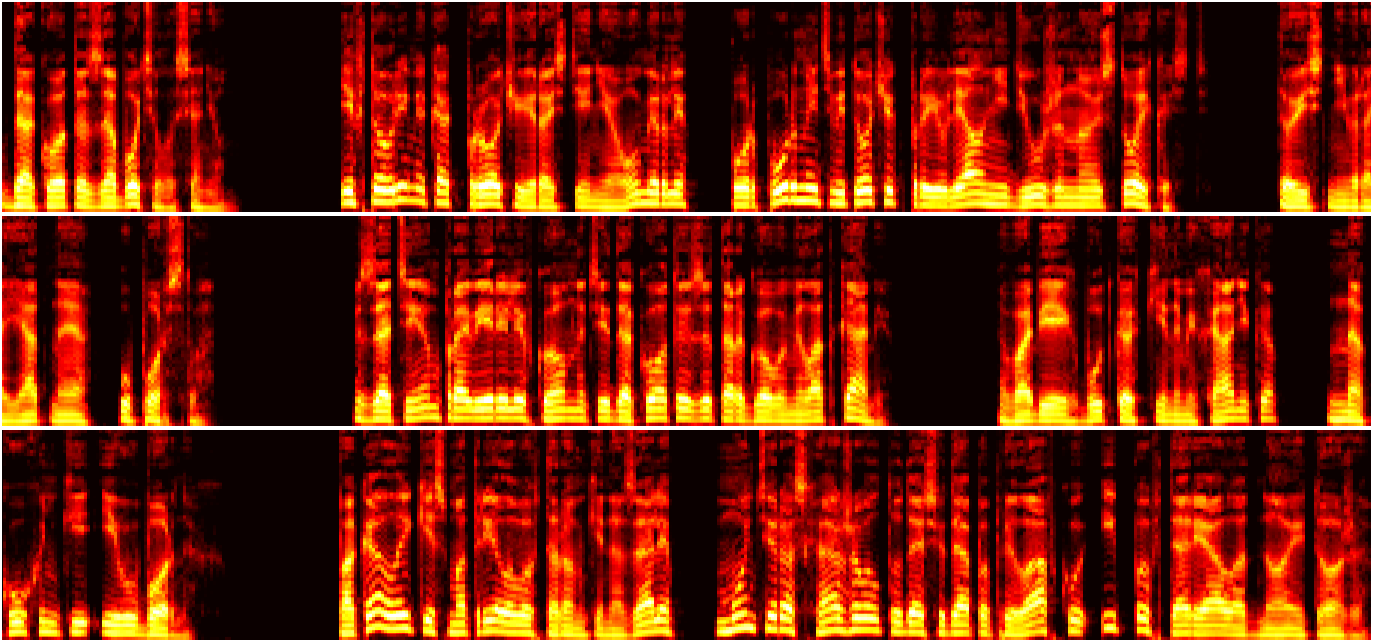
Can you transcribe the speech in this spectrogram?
Дакота заботилась о нем. И в то время как прочие растения умерли, пурпурный цветочек проявлял недюжинную стойкость, то есть невероятное упорство. Затем проверили в комнате Дакоты за торговыми лотками, в обеих будках киномеханика, на кухоньке и в уборных. Пока Лэки смотрела во втором кинозале, Монти расхаживал туда-сюда по прилавку и повторял одно и то же.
